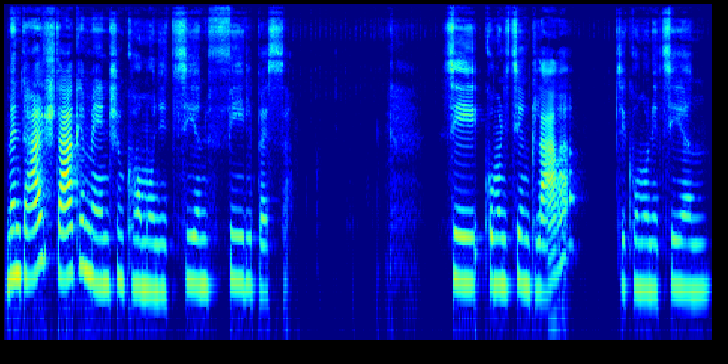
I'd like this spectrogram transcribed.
Mental starke Menschen kommunizieren viel besser. Sie kommunizieren klarer, sie kommunizieren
